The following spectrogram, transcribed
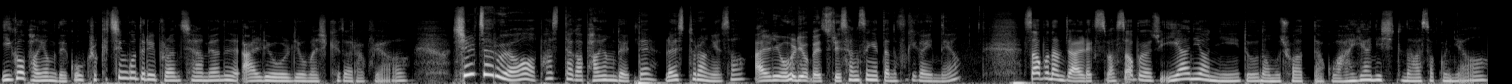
이거 방영되고 그렇게 친구들이 브런치 하면은 알리오 올리오만 시키더라고요. 실제로요. 파스타가 방영될 때 레스토랑에서 알리오 올리오 매출이 상승했다는 후기가 있네요. sub 남자 알렉스와 sub 여주 이하늬 언니도 너무 좋았다고 아 이하늬 씨도 나왔었군요.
